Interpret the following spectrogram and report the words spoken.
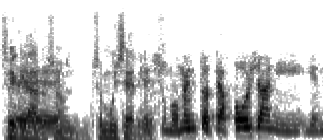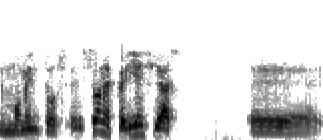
Sí, claro, son, son muy serios. En su momento te apoyan y, en momentos... Eh, son experiencias eh,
